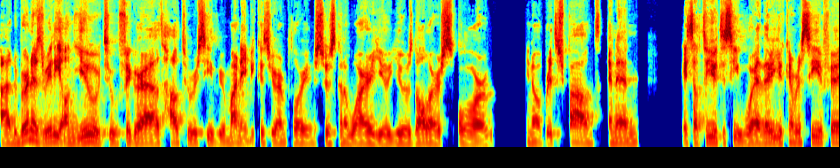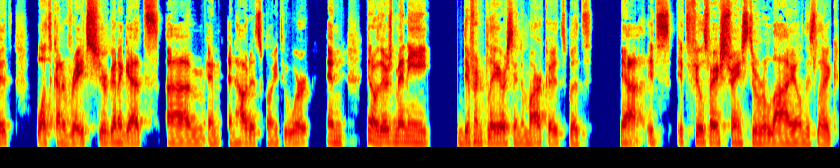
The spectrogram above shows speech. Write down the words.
uh, the burden is really on you to figure out how to receive your money because your employer is just going to wire you US dollars or you know British pound, and then it's up to you to see whether you can receive it, what kind of rates you're going to get, um, and and how that's going to work. And you know, there's many different players in the market but yeah it's it feels very strange to rely on this like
